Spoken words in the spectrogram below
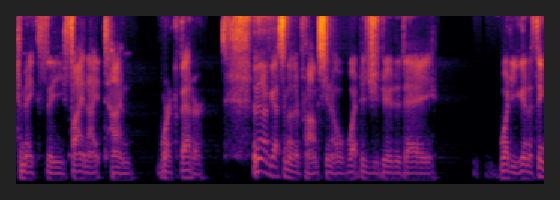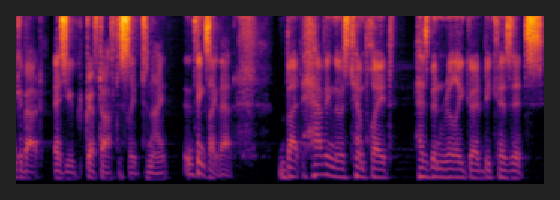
to make the finite time work better. And then I've got some other prompts, you know, what did you do today? What are you going to think about as you drift off to sleep tonight? And things like that. But having those template has been really good because it's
